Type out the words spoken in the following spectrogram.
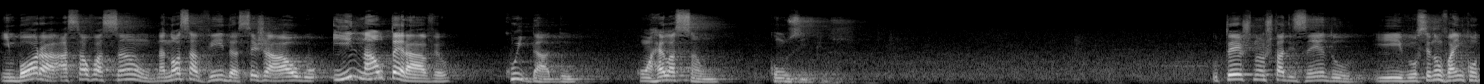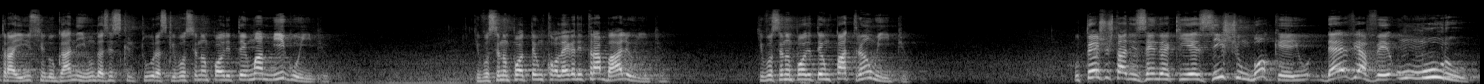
Embora a salvação na nossa vida seja algo inalterável, cuidado com a relação com os ímpios. O texto não está dizendo, e você não vai encontrar isso em lugar nenhum das Escrituras, que você não pode ter um amigo ímpio, que você não pode ter um colega de trabalho ímpio, que você não pode ter um patrão ímpio. O texto está dizendo é que existe um bloqueio, deve haver um muro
